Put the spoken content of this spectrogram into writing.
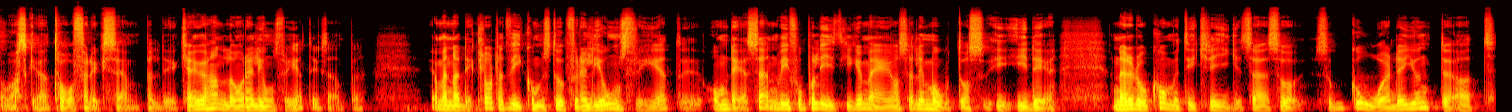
vad ska jag ta för exempel? Det kan ju handla om religionsfrihet till exempel. Jag menar, det är klart att vi kommer stå upp för religionsfrihet. Om det sen vi får politiker med oss eller emot oss i, i det. När det då kommer till kriget så, här, så, så går det ju inte att...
